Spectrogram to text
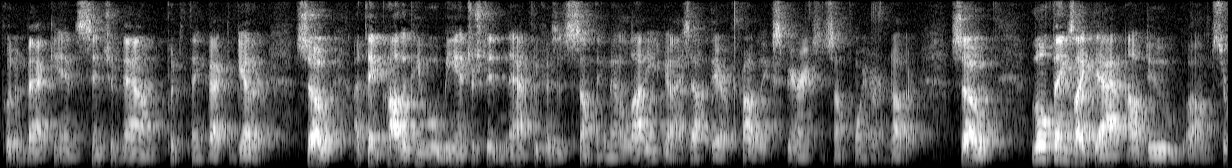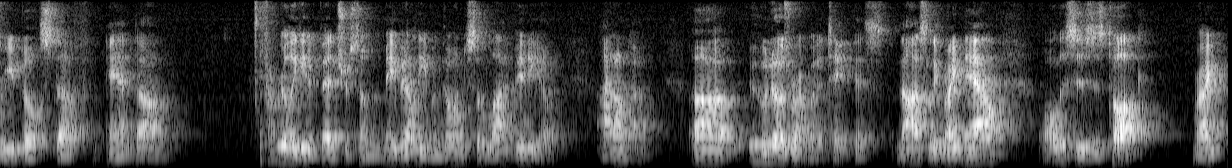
put them back in, cinch them down, put the thing back together. So I think probably people will be interested in that because it's something that a lot of you guys out there have probably experienced at some point or another. So little things like that, I'll do um, some rebuild stuff. And um, if I really get adventuresome, maybe I'll even go into some live video. I don't know. Uh, who knows where I'm going to take this? And honestly, right now, all this is is talk, right?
